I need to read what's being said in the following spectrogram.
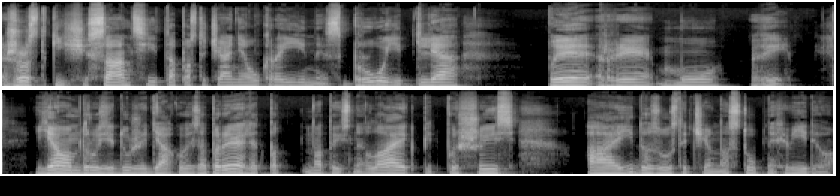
жорсткіші санкції та постачання України зброї для перемоги. Я вам, друзі, дуже дякую за перегляд. Натисни лайк, підпишись. А і до зустрічі в наступних відео.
